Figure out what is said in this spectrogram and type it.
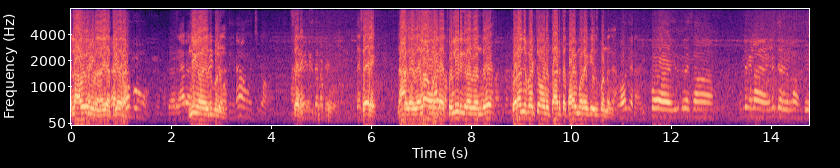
இல்ல அவருக்கு கூட ஐயா தலைவரா? நீங்க இது பண்ணுங்க. சரி. சரி. நாங்க இதெல்லாம் உங்கள்கிட்ட சொல்லி இருக்கிறது வந்து குறைஞ்சபட்சம் ஒரு அடுத்த தலைமுறைக்கு இது பண்ணுங்க. இப்போ இருக்கிற இளைஞர்கள்லாம் வந்து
